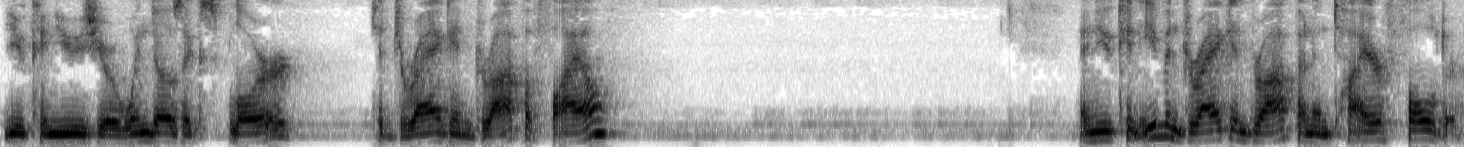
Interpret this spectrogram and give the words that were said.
You can use your Windows Explorer to drag and drop a file. And you can even drag and drop an entire folder.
